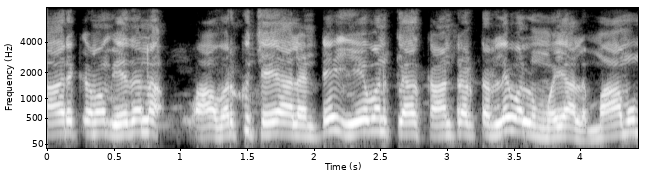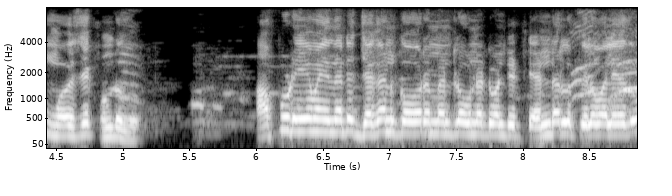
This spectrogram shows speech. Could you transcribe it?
కార్యక్రమం ఏదైనా ఆ వర్క్ చేయాలంటే ఏ వన్ క్లాస్ కాంట్రాక్టర్లే వాళ్ళు మోయాలి. మాము మోసేకి ఉండదు. అప్పుడు ఏమైందంటే జగన్ గవర్నమెంట్లో ఉన్నటువంటి టెండర్లు పిలవలేదు.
